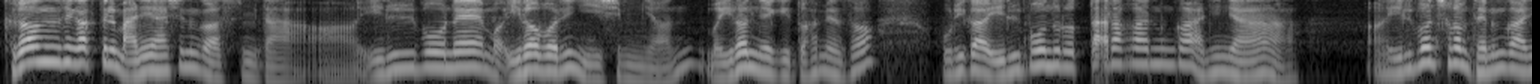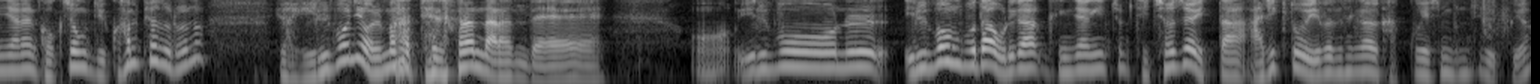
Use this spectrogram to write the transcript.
그런 생각들을 많이 하시는 것 같습니다. 어, 일본의 뭐 잃어버린 20년 뭐 이런 얘기도 하면서 우리가 일본으로 따라가는 거 아니냐, 어, 일본처럼 되는 거 아니냐는 걱정도 있고 한편으로는 야 일본이 얼마나 대단한 나라인데 어, 일본을, 일본보다 우리가 굉장히 좀 뒤처져 있다. 아직도 이런 생각을 갖고 계신 분들이 있고요.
